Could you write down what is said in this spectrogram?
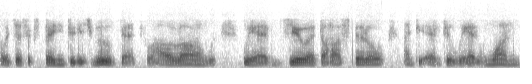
I was just explaining to this group that for how long we had zero at the hospital until, until we had one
